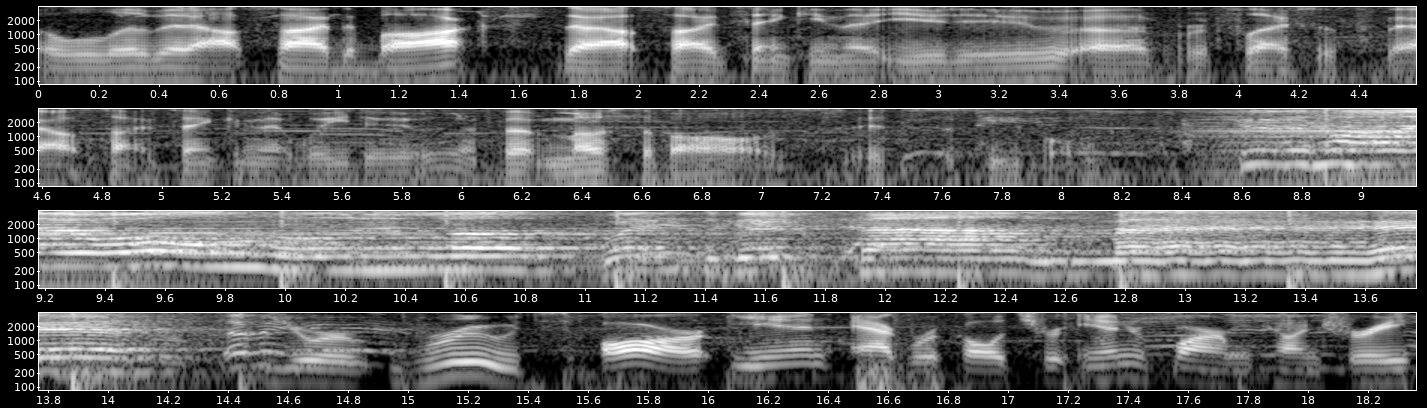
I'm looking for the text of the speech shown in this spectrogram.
a little bit outside the box. The outside thinking that you do uh, reflects with the outside thinking that we do. But most of all, it's, it's the people. Good hearted woman love with a good time man. Your roots are in agriculture, in farm country.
